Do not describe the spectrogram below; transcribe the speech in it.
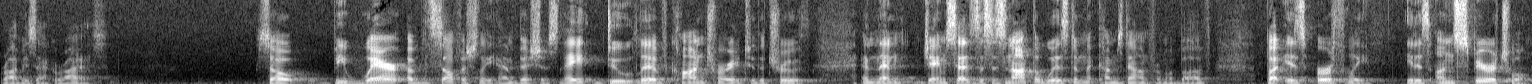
Ravi Zacharias. So, beware of the selfishly ambitious. They do live contrary to the truth. And then James says, This is not the wisdom that comes down from above, but is earthly, it is unspiritual.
